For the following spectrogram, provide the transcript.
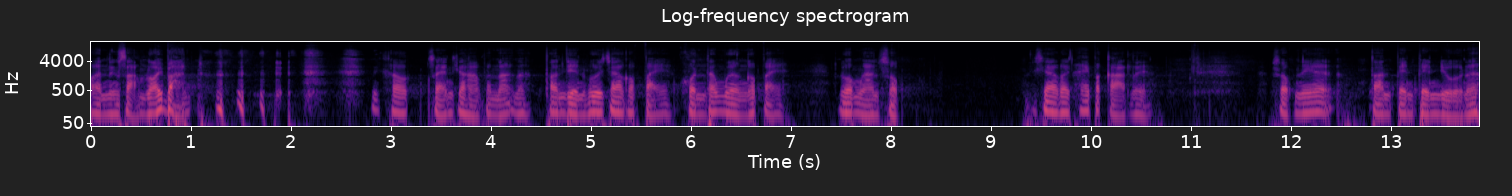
วันหนึ่งสามร้อยบาทเขาแสนกหาปณะนะตอนเย็นพระเจ้าก็ไป คนทั้งเมืองก็ไป ร่วมงานศพพระเจ้าก็ให้ประกาศเลย ศพเนี้ยตอนเป็นๆอยู่นะ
